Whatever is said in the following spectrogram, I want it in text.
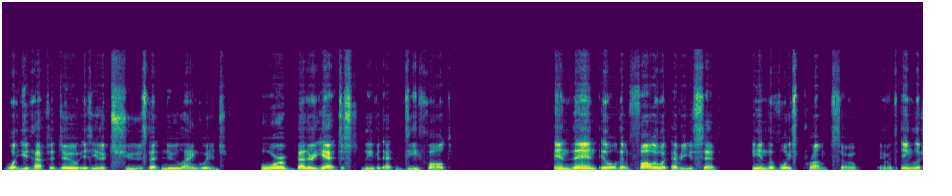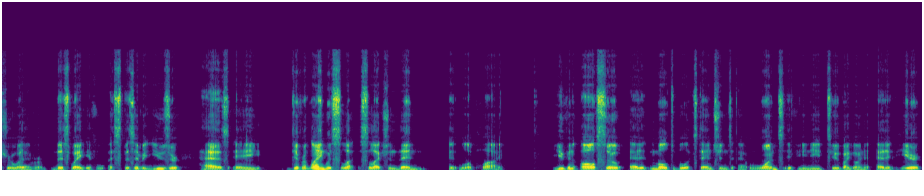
What you'd have to do is either choose that new language or better yet, just leave it at default and then it will then follow whatever you set in the voice prompt. So if it's English or whatever. This way, if a specific user has a different language sele selection, then it will apply. You can also edit multiple extensions at once if you need to by going to edit here.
